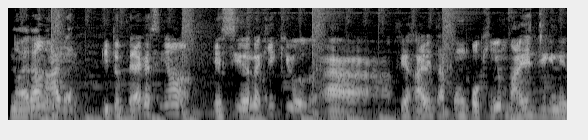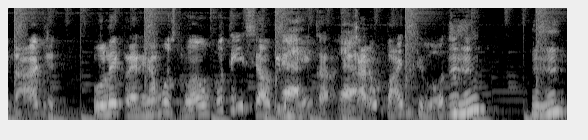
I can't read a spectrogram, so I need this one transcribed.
Não era nada. E tu pega assim, ó, esse ano aqui que o- a Ferrari tá com um pouquinho mais de dignidade, o Leclerc já mostrou o potencial que ele É, tem, cara. é. O cara é um pai do piloto, Uhum, uhum.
